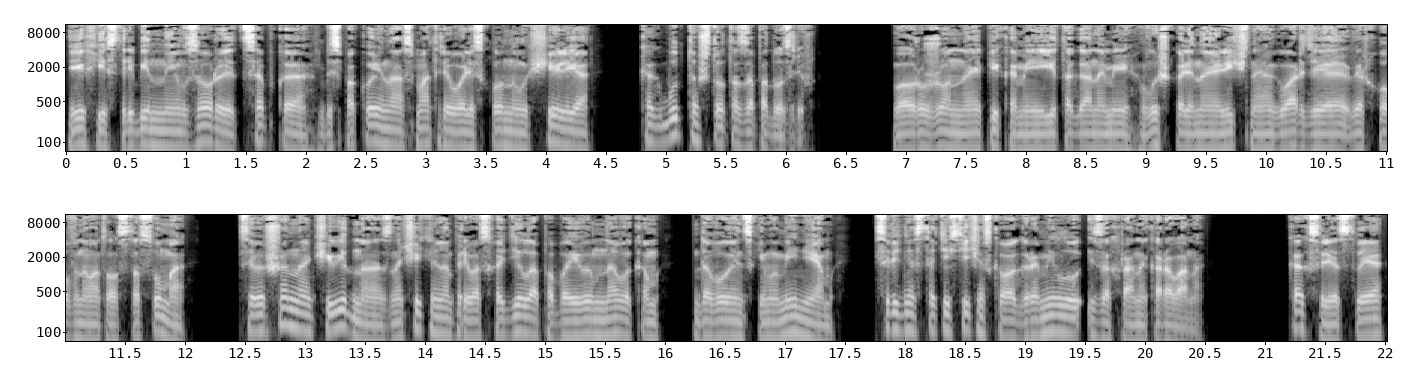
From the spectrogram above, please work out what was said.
Их ястребинные взоры цепко, беспокойно осматривали склоны ущелья, как будто что-то заподозрив. Вооруженная пиками и ятаганами вышкаленная личная гвардия Верховного Толстосума совершенно очевидно значительно превосходила по боевым навыкам да воинским умениям среднестатистического громилу из охраны каравана. Как следствие,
